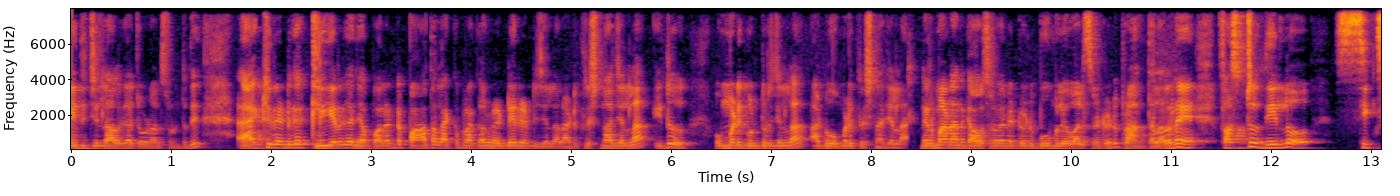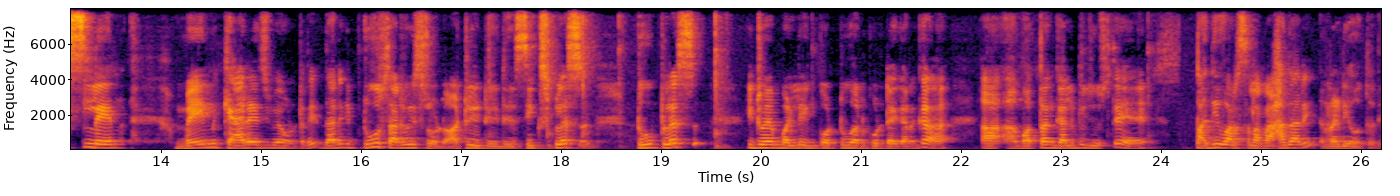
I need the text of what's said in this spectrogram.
ఐదు జిల్లాలుగా చూడాల్సి ఉంటుంది. యాక్యురేట్గా క్లియర్గా చెప్పాలంటే పాత లెక్క ప్రకారం రెండే రెండు జిల్లాలు. అటు కృష్ణా జిల్లా ఇటు ఉమ్మడి గుంటూరు జిల్లా అటు ఉమ్మడి కృష్ణా జిల్లా. నిర్మాణానికి అవసరమైనటువంటి భూములు ఇవ్వాల్సినటువంటి ప్రాంతాలు అలానే ఫస్ట్ దీనిలో six lane main carriage way ఉంటుంది. దానికి టూ సర్వీస్ రోడ్ అటు ఇటు ఇటు సిక్స్ ప్లస్ టూ ప్లస్ ఇటువైపు మళ్ళీ ఇంకో టూ అనుకుంటే కనుక మొత్తం కలిపి చూస్తే పది వరుసల రహదారి రెడీ అవుతుంది.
